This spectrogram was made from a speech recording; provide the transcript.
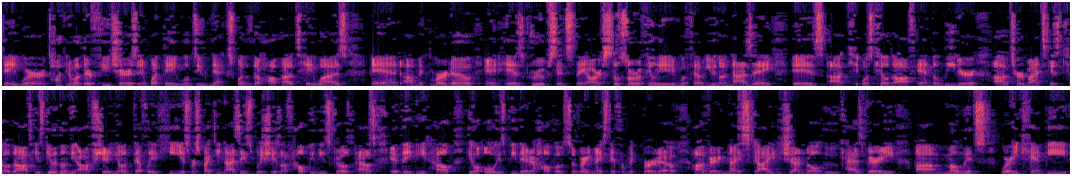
they were talking about their futures and what they will do next, whether they'll help out Teiwaz and uh, McMurdo and his group, since they are still sort of affiliated with him, even though Naze is uh, was killed off and the leader of Turbines is killed off. He's given them the option, you know, definitely he is respecting Naze's wishes of helping these girls out. If they need help, he'll always be there to help them. So very nice there for McMurdo, a very nice guy in general who has very um, moments where he can be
